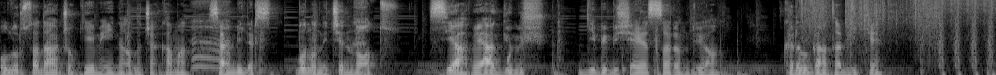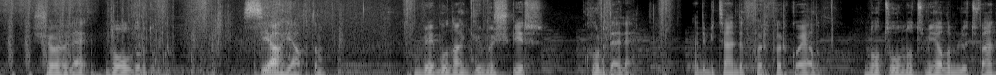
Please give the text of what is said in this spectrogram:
olursa daha çok yemeğini alacak ama sen bilirsin. Bunun için not, siyah veya gümüş gibi bir şeye sarın diyor. Kırılgan tabii ki. Şöyle doldurduk. Siyah yaptım. Ve buna gümüş bir kurdele. Hadi bir tane de fırfır koyalım. Notu unutmayalım lütfen.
